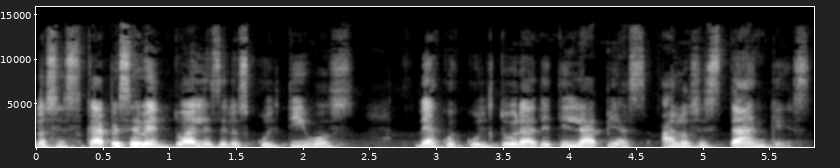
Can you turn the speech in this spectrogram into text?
Los escapes eventuales de los cultivos de acuicultura de tilapias a los estanques,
